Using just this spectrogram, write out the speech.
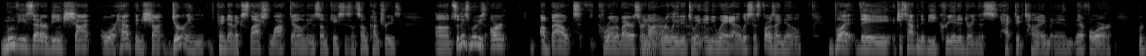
movies that are being shot or have been shot during the pandemic slash lockdown in some cases in some countries. Um, so these movies aren't about coronavirus or not No, related no, to it in any way, at least as far as I know. But they just happen to be created during this hectic time, and therefore were,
